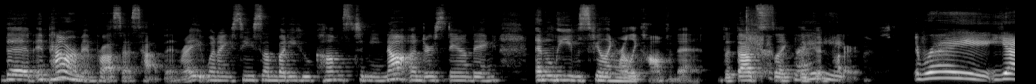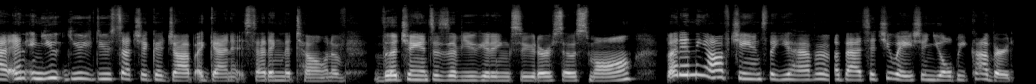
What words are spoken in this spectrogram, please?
the empowerment process happen, right? When I see somebody who comes to me not understanding and leaves feeling really confident. That that's like right. the good part. Right. Yeah. And and you you do such a good job again at setting the tone of the chances of you getting sued are so small. But in the off chance that you have a, a bad situation, you'll be covered.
